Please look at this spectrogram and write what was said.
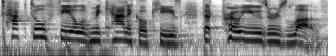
tactile feel of mechanical keys that Pro users love.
